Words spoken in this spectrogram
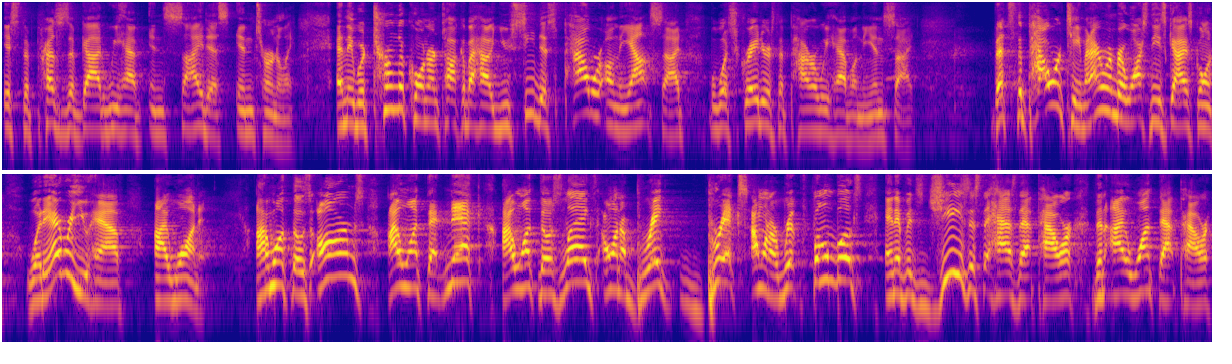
It's the presence of God we have inside us internally. And they would turn the corner and talk about how you see this power on the outside, but what's greater is the power we have on the inside. That's the power team. And I remember watching these guys going, whatever you have, I want it. I want those arms. I want that neck. I want those legs. I want to break bricks. I want to rip phone books. And if it's Jesus that has that power, then I want that power.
